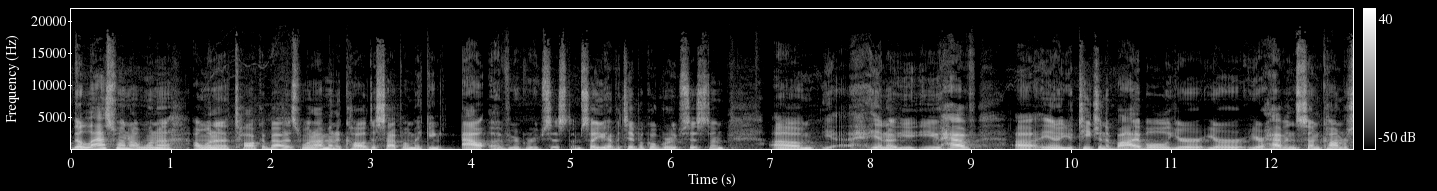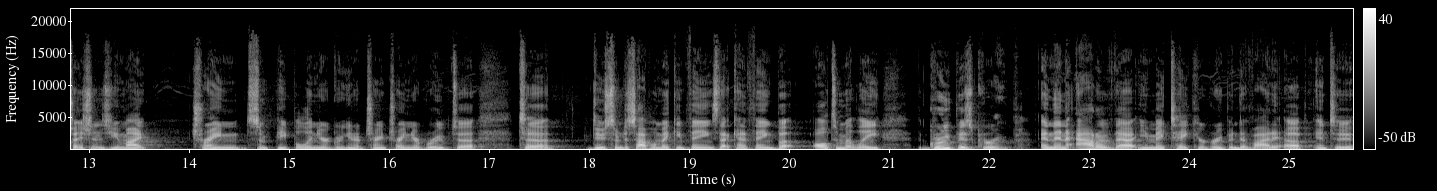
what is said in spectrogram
the last one I want to I want to talk about is what I'm going to call disciple making out of your group system. So you have a typical group system. Um, you know, you, you have uh, you know you're teaching the Bible. You're you're you're having some conversations. You might train some people in your group. You know, train train your group to to do some disciple making things, that kind of thing. But ultimately, group is group, and then out of that, you may take your group and divide it up into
